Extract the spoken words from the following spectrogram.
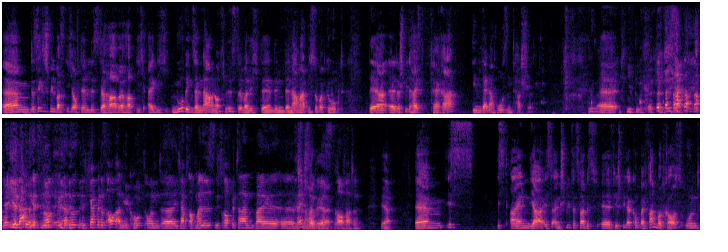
Ähm, das nächste Spiel, was ich auf der Liste habe, habe ich eigentlich nur wegen seinem Namen auf der Liste, weil ich den, den, der Name hat mich sofort gehuckt. Der, äh, das Spiel heißt Verrat in deiner Hosentasche. Äh, Ja, ihr lacht jetzt noch. Also ich habe mir das auch angeguckt und äh, ich habe es auf meine Liste nicht drauf getan, weil äh, Selchuk hatte, ja. es drauf hatte. Ja. Ähm, ist, ist, ein, ja, ist ein Spiel für zwei bis äh, vier Spieler, kommt bei Funbot raus und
